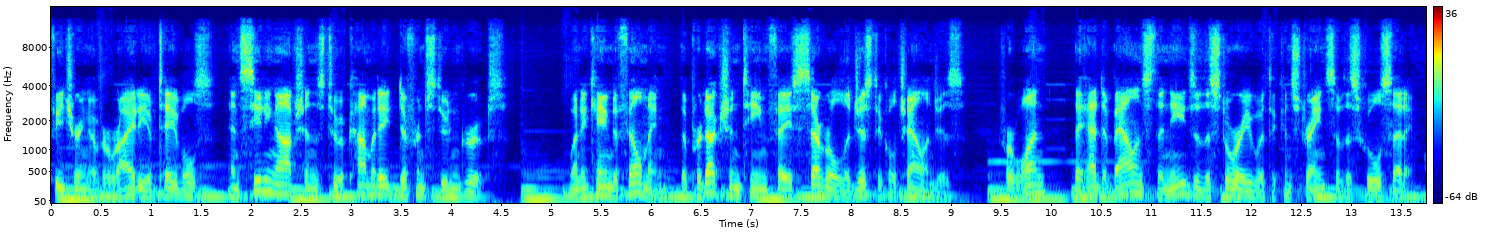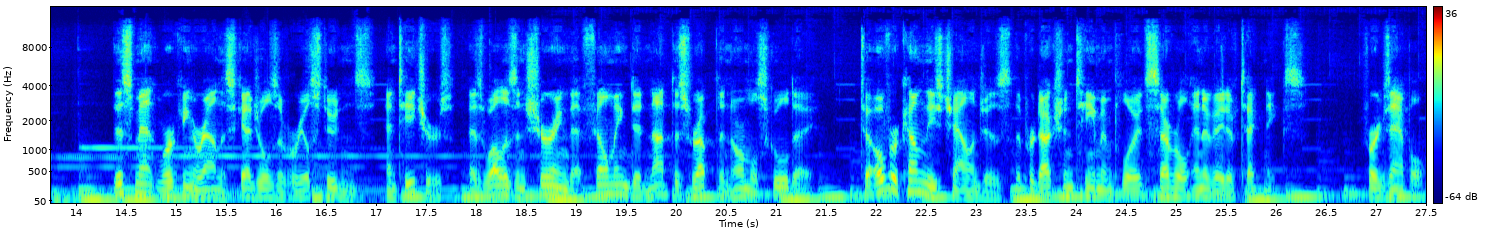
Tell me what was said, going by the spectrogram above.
featuring a variety of tables and seating options to accommodate different student groups. When it came to filming, the production team faced several logistical challenges. For one, they had to balance the needs of the story with the constraints of the school setting. This meant working around the schedules of real students and teachers, as well as ensuring that filming did not disrupt the normal school day. To overcome these challenges, the production team employed several innovative techniques. For example,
